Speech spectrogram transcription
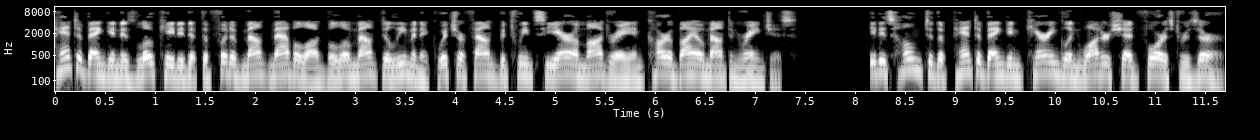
Pantabangan is located at the foot of Mount Mabalog below Mount Dilimanok which are found between Sierra Madre and Caraballo mountain ranges. It is home to the Pantabangan Caranglan Watershed Forest Reserve.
